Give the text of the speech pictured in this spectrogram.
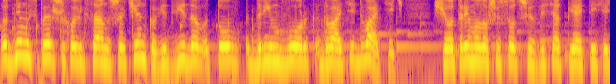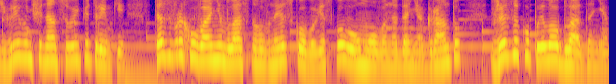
Одним із перших Олександр Шевченко відвідав ТОВ DreamWork 2020, що отримало 665 тисяч гривень фінансової підтримки, та з врахуванням власного внеску обов'язкова умова надання гранту вже закупило обладнання.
